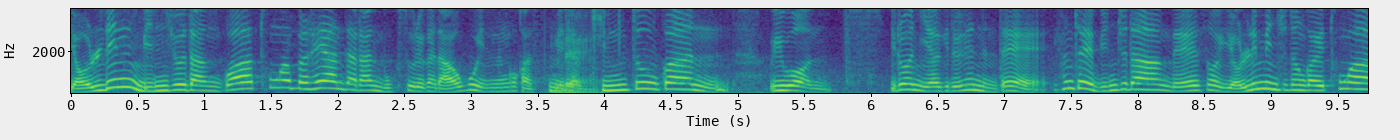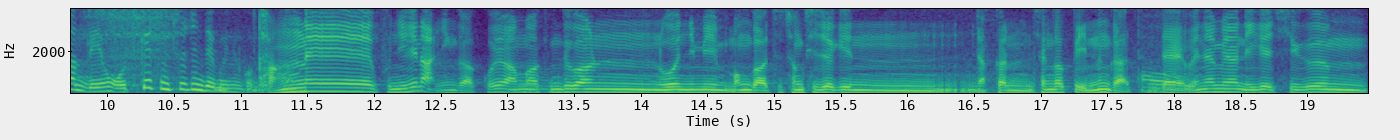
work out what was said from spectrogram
열린 민주당과 통합을 해야 한다라는 목소리가 나오고 있는 것 같습니다. 네. 김두관 의원 이런 이야기를 했는데 현재 민주당 내에서 열린 민주당과의 통합 내용 어떻게 좀 추진되고 있는 겁니까? 당내 분위기는 아닌 것 같고요. 아마 음. 김두관 의원님이 뭔가 정치적인 약간 생각도 있는 것 같은데 어. 왜냐하면 이게 지금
